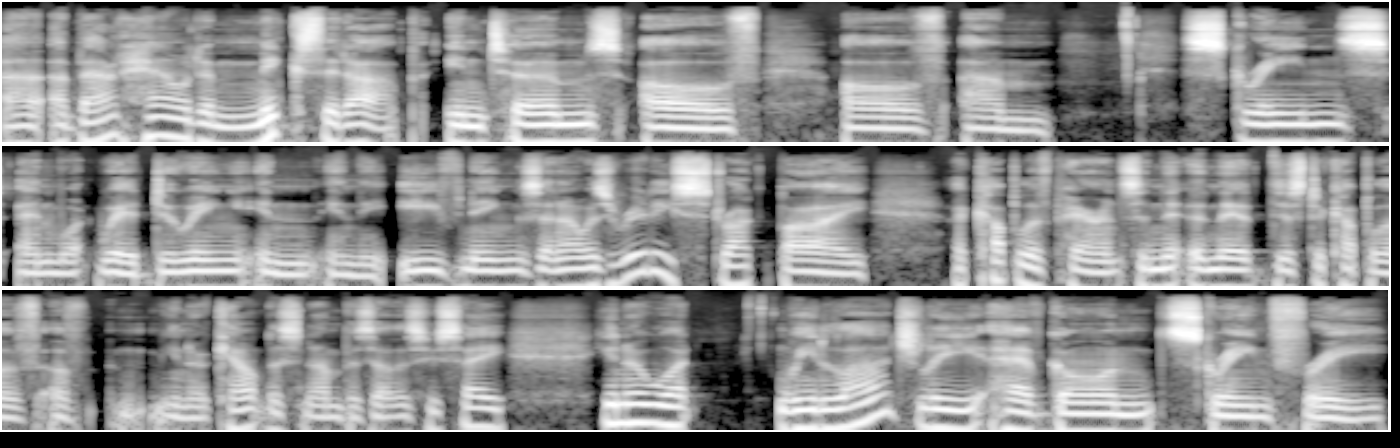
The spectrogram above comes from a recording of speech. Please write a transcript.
uh, about how to mix it up in terms of of um, screens and what we're doing in, in the evenings. And I was really struck by a couple of parents, and, and they're just a couple of, of, you know, countless numbers others who say, you know what, we largely have gone screen free,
